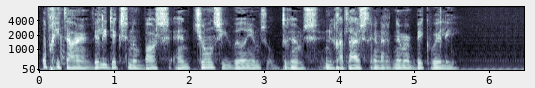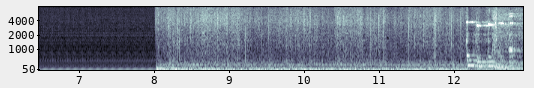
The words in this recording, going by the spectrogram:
op gitaar, Willie Dixon op bas en Chauncey Williams op drums. En u gaat luisteren naar het nummer Big Willie.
